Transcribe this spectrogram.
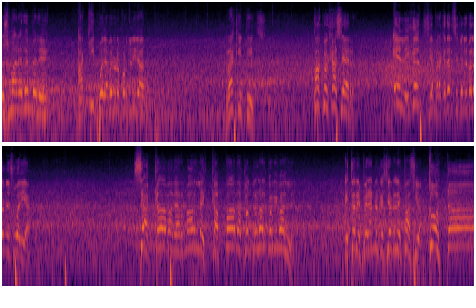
Usmane Dembélé. Aquí puede haber una oportunidad. Rakitic. Paco Alcácer. Elegancia para quedarse con el balón en su área. Se acaba de armar la escapada contra el arco rival. Están esperando que se abra el espacio. Costa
